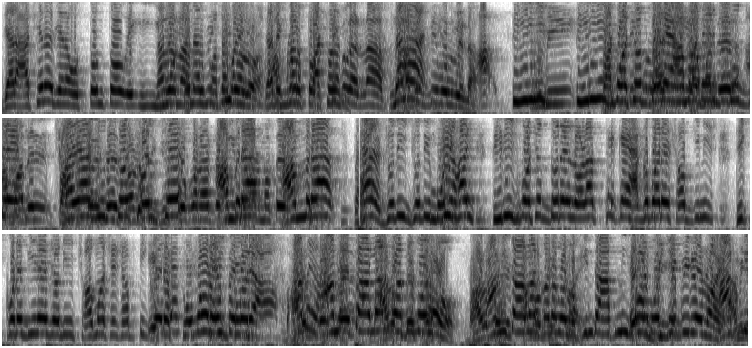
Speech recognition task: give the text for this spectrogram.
যারা আছে না যারা অত্যন্ত না, না, ইমোশনাল কথা বলে যাদের কোনো তথ্য- particular না, তুমি আবেগ দিয়ে বলবে না। আ- তিরিশ তুমি তিরিশ বছর ধরে আমাদের বিরুদ্ধে ছায়া যুদ্ধ চলছে। আমরা আমরা হ্যাঁ যদি যদি মনে হয় তিরিশ বছর ধরে লড়ার থেকে একবারে সব জিনিস ঠিক করে দিলে যদি ছ মাসে সব ঠিক হয়ে যায়, তোমার হতে পারে, আমি আমি তো আমার কথা বলব। আমি তো আমার কথা বলব। কিন্তু আপনি যেটা বলছেন বিজেপিরও নয়, আপনি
